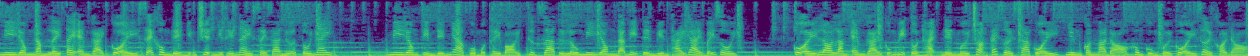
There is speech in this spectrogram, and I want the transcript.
Mi yong nắm lấy tay em gái, cô ấy sẽ không để những chuyện như thế này xảy ra nữa tối nay. Mi yong tìm đến nhà của một thầy bói, thực ra từ lâu Mi yong đã bị tên biến thái gài bẫy rồi. Cô ấy lo lắng em gái cũng bị tổn hại nên mới chọn cách rời xa cô ấy, nhưng con ma đó không cùng với cô ấy rời khỏi đó.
